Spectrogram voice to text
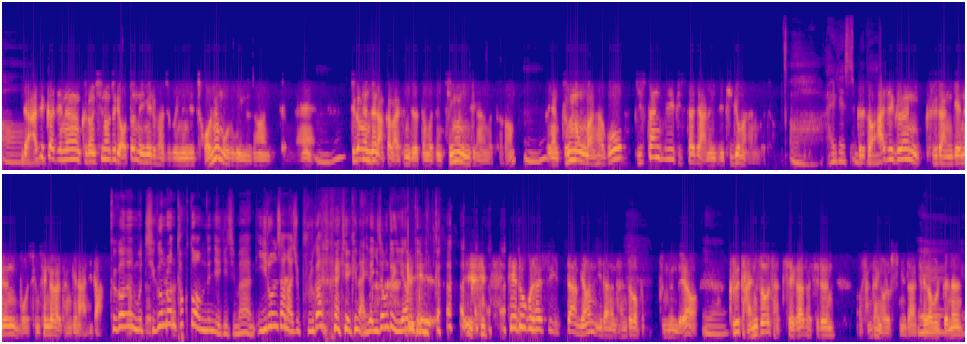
어. 근데 아직까지는 그런 신호들이 어떤 의미를 가지고 있는지 전혀 모르고 있는 상황이기 때문에 음, 지금 현재는 아까 말씀드렸던 것처럼 지문 인식하는 것처럼 음. 그냥 등록만 하고 비슷한지 비슷하지 않은지 비교만 하는 거죠. 아, 알겠습니다. 그래서 아직은 그 단계는 뭐 지금 생각할 단계는 아니다. 그거는 뭐 지금론 턱도 없는 얘기지만 이론상 아주 불가능한 얘기는 아니다. 이 정도 이해하면 네. 됩니까? 해독을 할 수 있다면이라는 단서가 붙- 붙는데요. 예. 그 단서 자체가 사실은 어, 상당히 어렵습니다. 제가 예, 볼 때는 예.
